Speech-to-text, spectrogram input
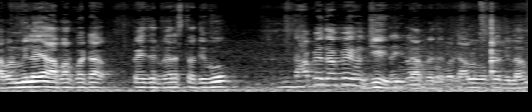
আবার মিলাই আবার কয়টা পেঁয়াজের বেরেস্তা দিব? ধাপে ধাপে জি? তারপরে কয়টা আলু বকরা দিলাম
